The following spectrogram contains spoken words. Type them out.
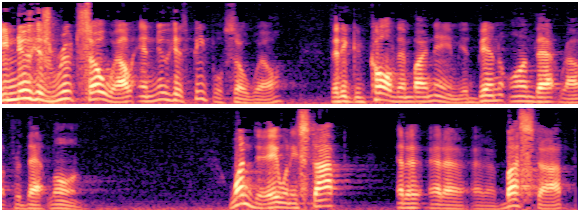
He knew his route so well and knew his people so well that he could call them by name. He had been on that route for that long. One day, when he stopped at a, at a, at a bus stop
